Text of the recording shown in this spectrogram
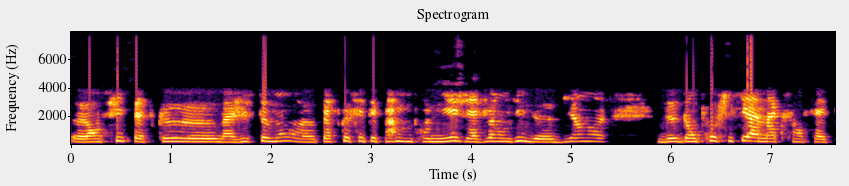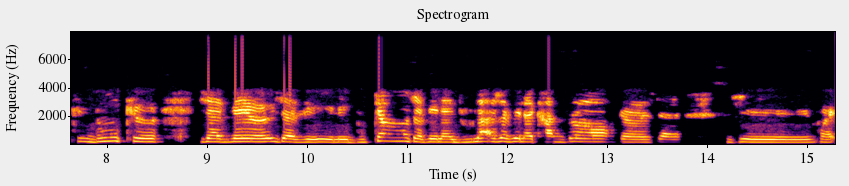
Euh, ensuite, parce que bah justement, euh, parce que c'était pas mon premier, j'avais envie de bien de d'en profiter à max en fait. donc j'avais j'avais les bouquins, j'avais la doula, j'avais la Kramzorg, j'ai ouais,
